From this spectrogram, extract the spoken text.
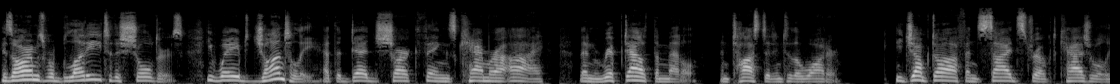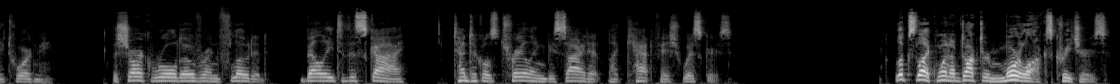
His arms were bloody to the shoulders. He waved jauntily at the dead shark thing's camera eye, then ripped out the metal and tossed it into the water. He jumped off and side stroked casually toward me. The shark rolled over and floated, belly to the sky, tentacles trailing beside it like catfish whiskers. Looks like one of Dr. Morlock's creatures,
